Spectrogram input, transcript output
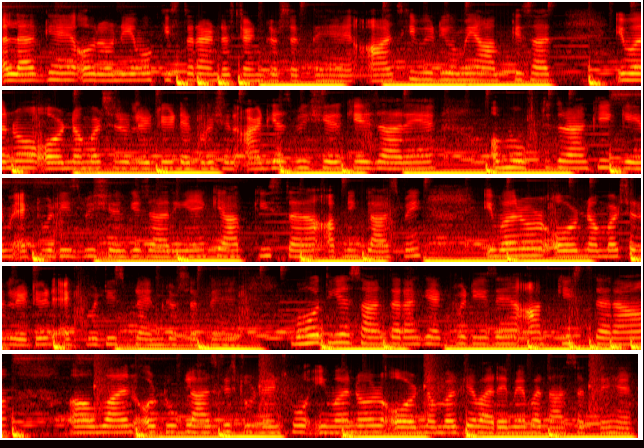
अलग हैं और उन्हें वो किस तरह अंडरस्टैंड कर सकते हैं। आज की वीडियो में आपके साथ इवनो और नंबर से रिलेटेड डेकोरेशन आइडियाज़ भी शेयर किए जा रहे हैं और मुफ़्त तरह की गेम एक्टिविटीज़ भी शेयर की जा रही हैं कि आप किस तरह अपनी क्लास में इवन और और नंबर से रिलेटेड एक्टिविटीज़ प्लान कर सकते हैं। बहुत ही आसान तरह की एक्टिविटीज़ हैं। आप किस तरह वन और टू क्लास के स्टूडेंट्स को इवन और और नंबर के बारे में बता सकते हैं।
